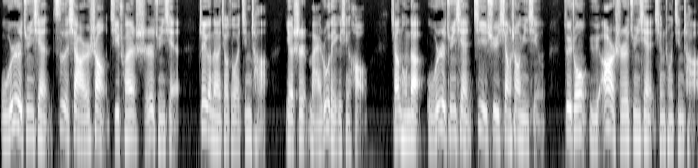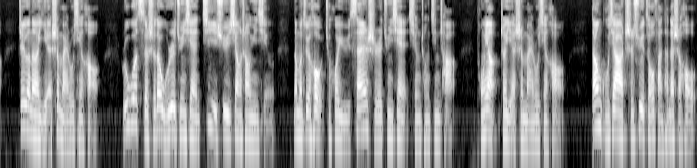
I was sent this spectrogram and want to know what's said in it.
五日均线自下而上击穿十日均线，这个呢叫做金叉，也是买入的一个信号。相同的，五日均线继续向上运行，最终与二十日均线形成金叉。这个呢也是买入信号。如果此时的五日均线继续向上运行，那么最后就会与三十日均线形成金叉，同样这也是买入信号。当股价持续走反弹的时候，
